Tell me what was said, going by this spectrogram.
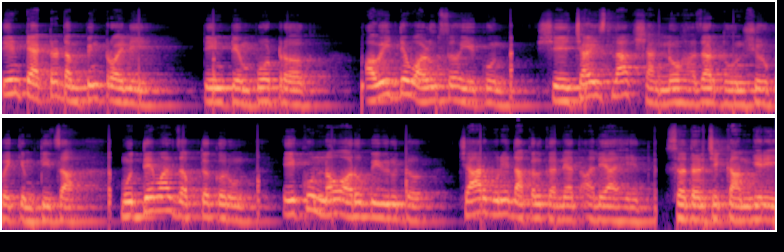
तीन ट्रॅक्टर डम्पिंग ट्रॉयली तीन टेम्पो ट्रक अवैध वाळूसह एकूण शेहेचाळीस लाख शहाण्णव हजार दोनशे रुपये किमतीचा मुद्देमाल जप्त करून एकूण नऊ आरोपी विरुद्ध चार गुन्हे दाखल करण्यात आले आहेत. सदरची कामगिरी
